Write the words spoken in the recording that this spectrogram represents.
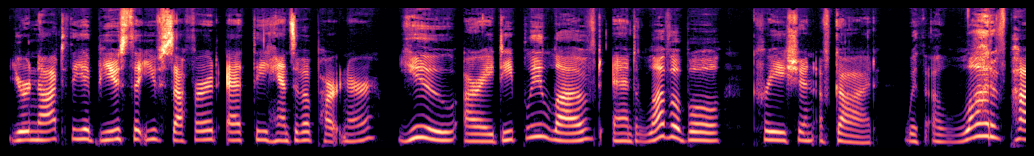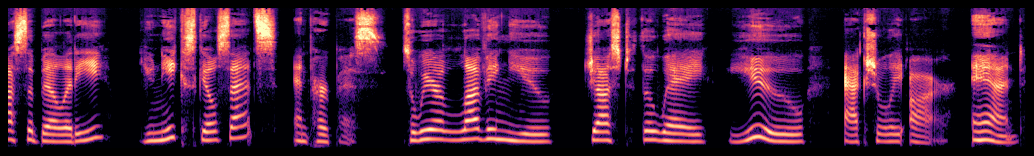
You're not the abuse that you've suffered at the hands of a partner. You are a deeply loved and lovable creation of God with a lot of possibility, unique skill sets, and purpose. So we are loving you just the way you actually are. And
